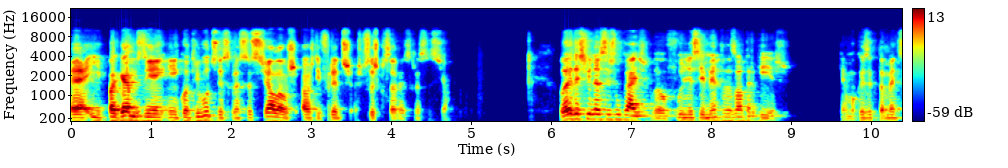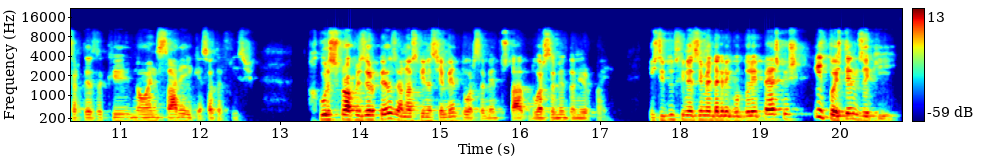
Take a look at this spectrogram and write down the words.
eh, e pagamos em, em contributos da Segurança Social aos, aos diferentes, às pessoas que recebem a Segurança Social. Lei das finanças locais, o financiamento das autarquias, que é uma coisa que também de certeza que não é necessária e que é só trafices. Recursos próprios europeus é o nosso financiamento do orçamento do Estado, do orçamento da União Europeia. Instituto de Financiamento da Agricultura e Pescas e depois temos aqui,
